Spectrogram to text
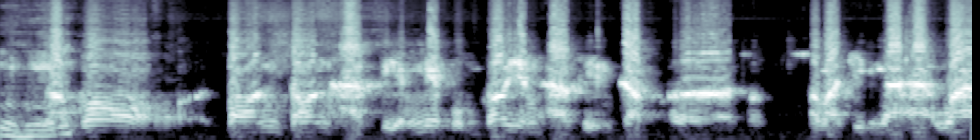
อือหือแล้วก็ตอนตอนหาเสียงเนี่ยผมก็ยังหาเสียงกับเอ่อสมาชิกนะฮะว่า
